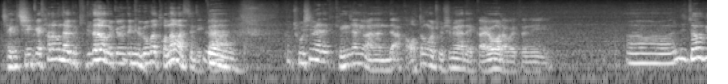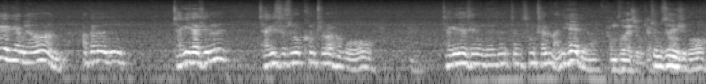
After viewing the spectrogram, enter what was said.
제가 지금까지 살아온 날도 길다고 느꼈는데 그거보다 더 남았으니까 네. 그럼 조심해야 될 게 굉장히 많았는데 아까 어떤 걸 조심해야 될까요? 라고 했더니 어, 근데 정확히 얘기하면, 아까는 자기 자신을 자기 스스로 컨트롤하고, 자기 자신에 대해서 좀 성찰을 많이 해야 돼요. 겸손해지고 계속 겸손해지고.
